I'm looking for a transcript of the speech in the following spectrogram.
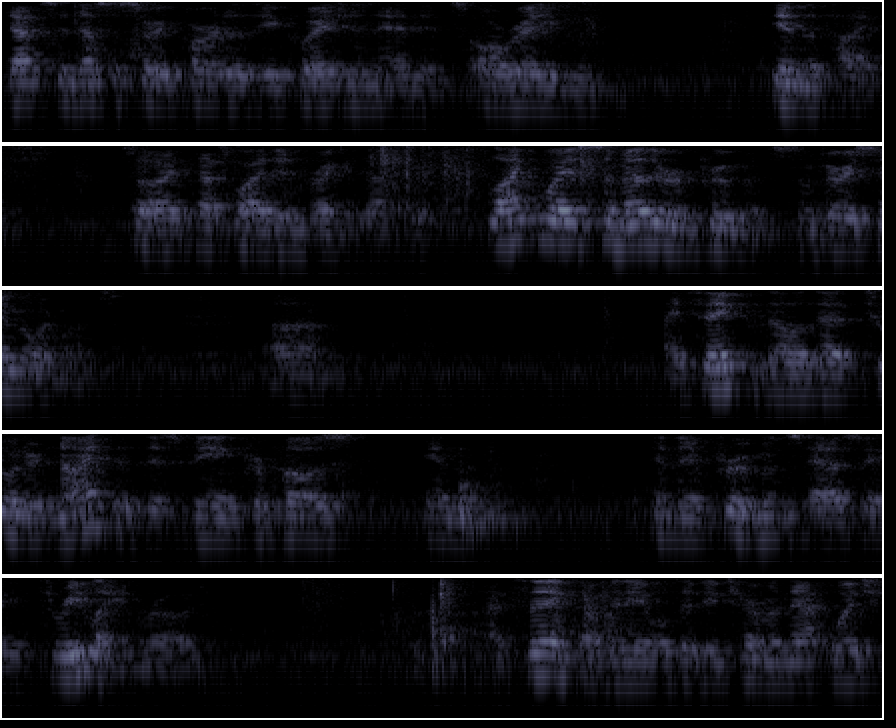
that's a necessary part of the equation, and it's already in the pipe. So I, that's why I didn't bring it up here. Likewise, some other improvements, some very similar ones. Um, I think, though, that 209th of this being proposed in, in the improvements as a three-lane road, I think I've been able to determine that, which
